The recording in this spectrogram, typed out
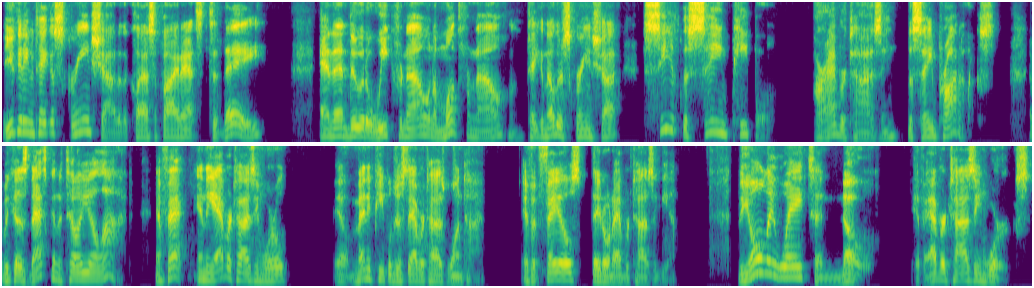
You can even take a screenshot of the classified ads today and then do it a week from now and a month from now take another screenshot see if the same people are advertising the same products because that's going to tell you a lot. In fact, in the advertising world, you know, many people just advertise one time. If it fails, they don't advertise again. The only way to know if advertising works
